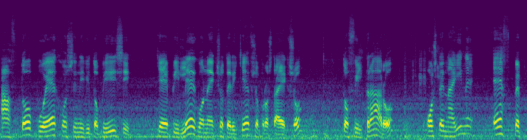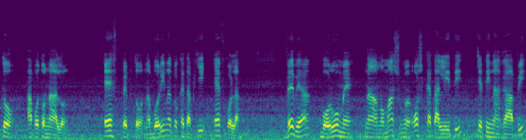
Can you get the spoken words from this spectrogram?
αυτό που έχω συνειδητοποιήσει και επιλέγω να εξωτερικεύσω προς τα έξω το φιλτράρω ώστε να είναι εύπεπτο από τον άλλον. Εύπεπτο, να μπορεί να το καταπιεί εύκολα. Βέβαια μπορούμε να ονομάσουμε ως καταλήτη και την αγάπη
